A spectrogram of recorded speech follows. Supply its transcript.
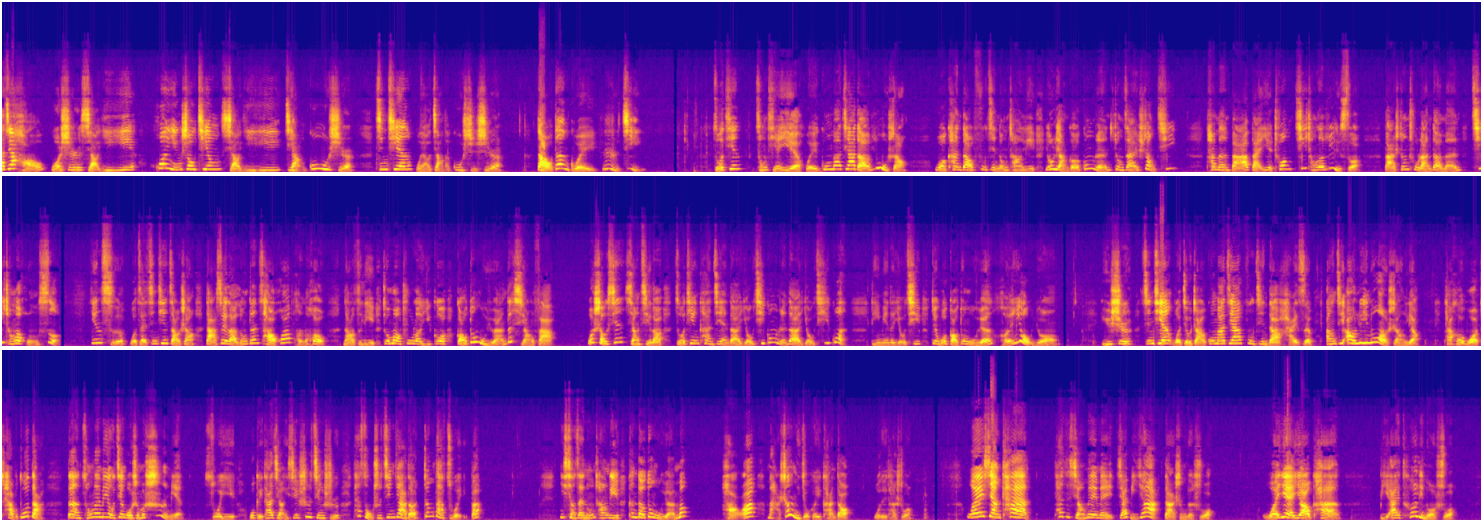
大家好，我是小依依，欢迎收听小依依讲故事。今天我要讲的故事是《捣蛋鬼日记》。昨天从田野回姑妈家的路上，我看到附近农场里有两个工人正在上漆，他们把百叶窗漆成了绿色。把牲畜栏的门漆成了红色，因此我在今天早上打碎了龙胆草花盆后，脑子里就冒出了一个搞动物园的想法。我首先想起了昨天看见的油漆工人的油漆罐，里面的油漆对我搞动物园很有用。于是今天我就找姑妈家附近的孩子。昂吉奥利诺商量，他和我差不多大，但从来没有见过什么世面，所以我给他讲一些事情时，他总是惊讶地张大嘴巴。你想在农场里看到动物园吗？好啊，马上你就可以看到。我对他说：“我也想看。”他的小妹妹贾比亚大声地说：“我也要看。”比埃特里诺说：“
